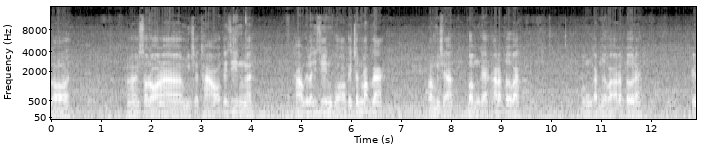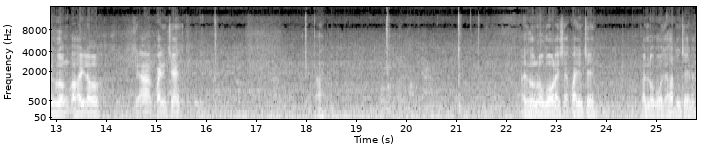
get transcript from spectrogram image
Rồi. Đấy, Sau đó là mình sẽ tháo cái zin này Tháo cái lẫy zin của cái chân móc ra Và mình sẽ bấm cái adapter vào. Bấm gạt mưa vào adapter này. Cái hướng của Halo sẽ quay lên trên. Đây. Đây hướng logo này sẽ quay lên trên. Phần logo sẽ hất lên trên này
